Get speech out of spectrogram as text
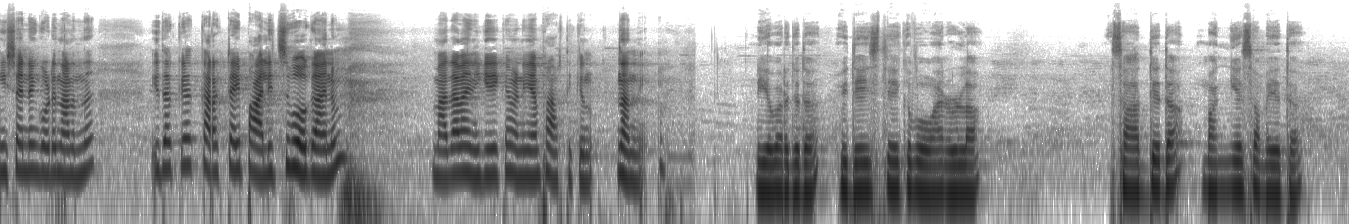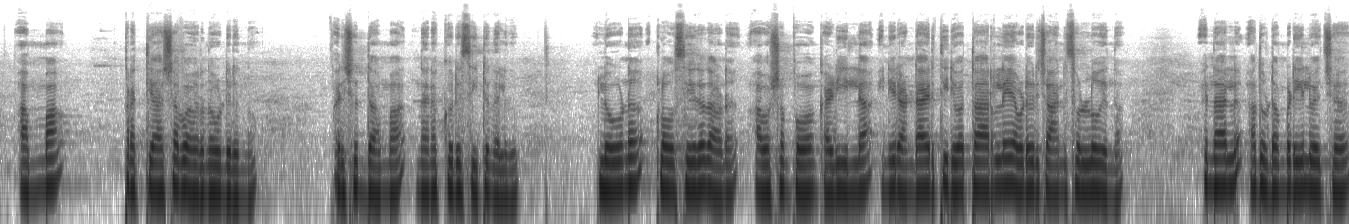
ഈശോന്റെയും കൂടെ നടന്ന് ഇതൊക്കെ കറക്റ്റായി പാലിച്ചു പോകാനും മാതാവ് അനുഗ്രഹിക്കാൻ വേണ്ടി ഞാൻ പ്രാർത്ഥിക്കുന്നു. നന്ദി. നീ പറഞ്ഞത് വിദേശത്തേക്ക് പോകാനുള്ള സാധ്യത മങ്ങിയ സമയത്ത് അമ്മ പ്രത്യാശ പകർന്നുകൊണ്ടിരുന്നു. പരിശുദ്ധ അമ്മ നിനക്കൊരു സീറ്റ് നൽകും. ലോണ് ക്ലോസ് ചെയ്തതാണ്. ആ വർഷം പോകാൻ കഴിയില്ല. ഇനി രണ്ടായിരത്തി ഇരുപത്തി ആറിലേ അവിടെ ഒരു ചാൻസ് ഉള്ളൂ എന്ന്. എന്നാൽ അത് ഉടമ്പടിയിൽ വെച്ച്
